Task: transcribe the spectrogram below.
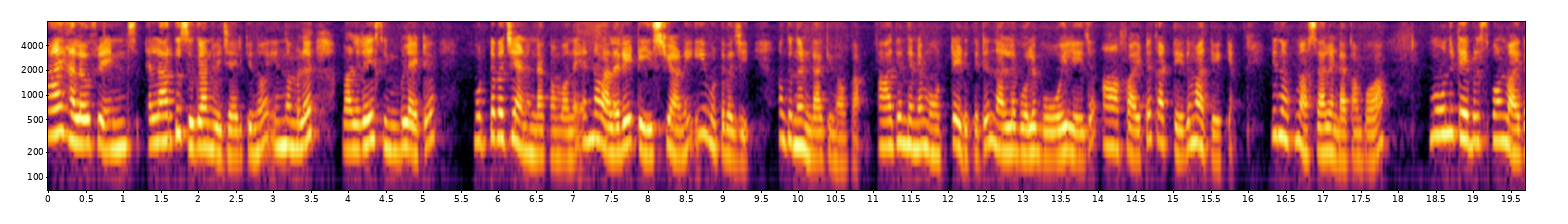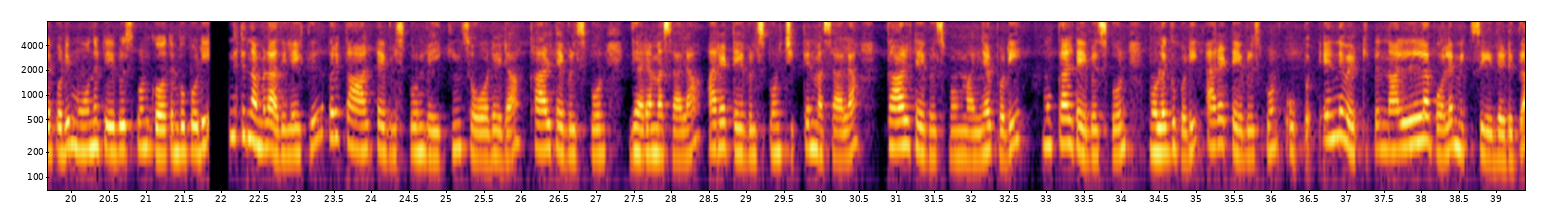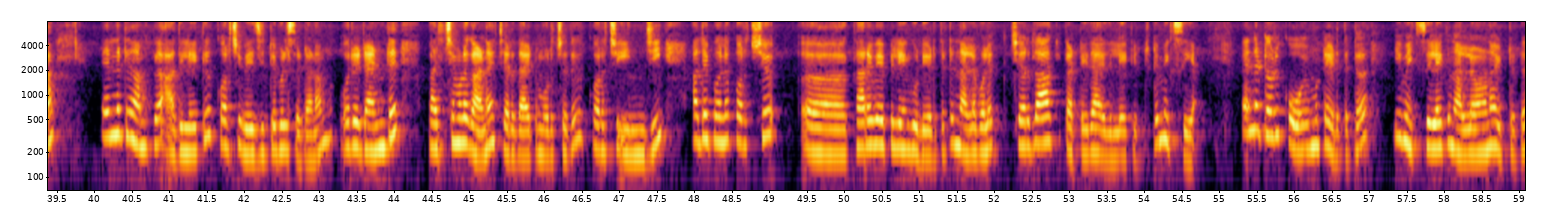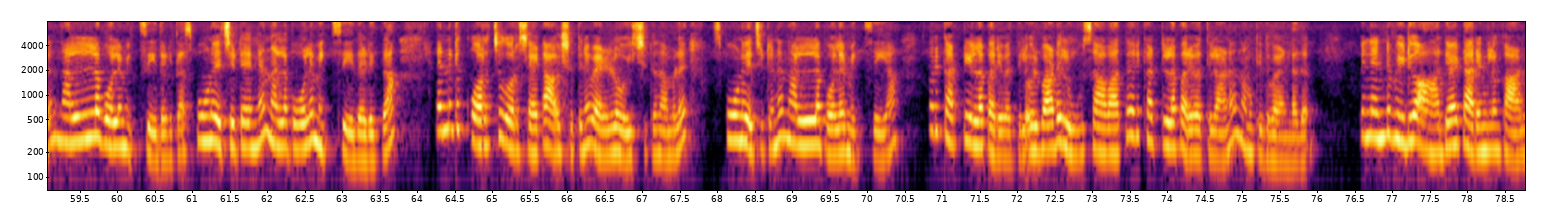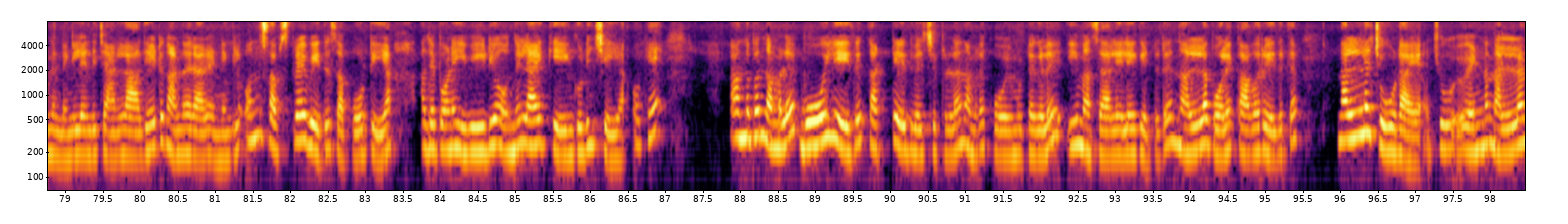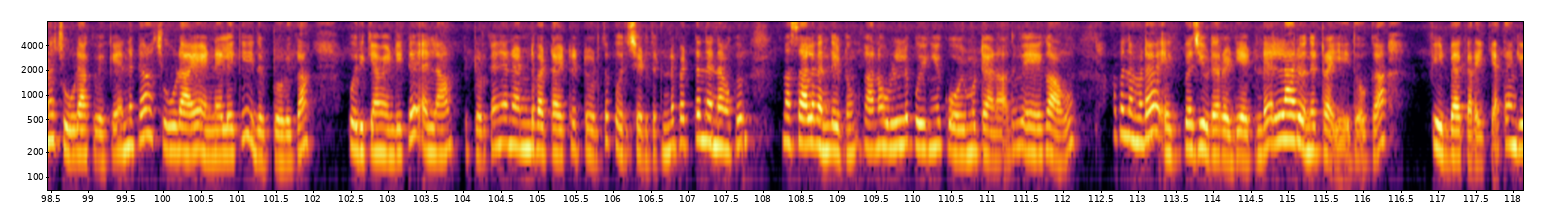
Hi hello friends എല്ലാവർക്കും സുഖമാണെന്ന് വിചാരിക്കുന്നു. ഇന്ന് നമ്മൾ വളരെ സിമ്പിളായിട്ട് മുട്ട ബജിയാണ് ഉണ്ടാക്കാൻ പോകുന്നത്. എന്നാൽ വളരെ ടേസ്റ്റിയാണ് ഈ മുട്ട നമുക്കൊന്ന് ഉണ്ടാക്കി നോക്കാം. ആദ്യം തന്നെ മുട്ട എടുത്തിട്ട് നല്ലപോലെ ബോയിൽ ചെയ്ത് ഹാഫായിട്ട് കട്ട് ചെയ്ത് മാറ്റി വയ്ക്കാം ഇത് നമുക്ക് മസാല ഉണ്ടാക്കാൻ പോവാം. മൂന്ന് ടേബിൾ സ്പൂൺ മൈദപ്പൊടി മൂന്ന് ടേബിൾ സ്പൂൺ ഗോതമ്പ് പൊടി എന്നിട്ട് നമ്മൾ അതിലേക്ക് ഒരു കാൽ ടേബിൾ സ്പൂൺ ബേക്കിംഗ് സോഡ ഇടുക കാൽ ടേബിൾ സ്പൂൺ ഗരം മസാല അര ടേബിൾ സ്പൂൺ ചിക്കൻ മസാല കാൽ ടേബിൾ സ്പൂൺ മഞ്ഞൾപ്പൊടി മുക്കാൽ ടേബിൾ സ്പൂൺ മുളക് പൊടി അര ടേബിൾ സ്പൂൺ ഉപ്പ് എന്നിവ ഇട്ടിട്ട് നല്ലപോലെ മിക്സ് ചെയ്തെടുക്കുക എന്നിട്ട് നമുക്ക് അതിലേക്ക് കുറച്ച് വെജിറ്റബിൾസ് ഇടണം. ഒരു രണ്ട് പച്ചമുളകാണ് ചെറുതായിട്ട് മുറിച്ചത്. കുറച്ച് ഇഞ്ചി അതേപോലെ കുറച്ച് കറിവേപ്പിലയും കൂടി എടുത്തിട്ട് നല്ലപോലെ ചെറുതാക്കി കട്ട് ചെയ്ത് അതിലേക്ക് ഇട്ടിട്ട് മിക്സ് ചെയ്യാം. എന്നിട്ട് ഒരു കോഴിമുട്ട എടുത്തിട്ട് ഈ മിക്സിയിലേക്ക് നല്ലോണം ഇട്ടിട്ട് നല്ലപോലെ മിക്സ് ചെയ്തെടുക്കുക. സ്പൂൺ വെച്ചിട്ട് തന്നെ നല്ലപോലെ മിക്സ് ചെയ്തെടുക്കുക. എന്നിട്ട് കുറച്ച് കുറച്ചായിട്ട് ആവശ്യത്തിന് വെള്ളം ഒഴിച്ചിട്ട് നമ്മൾ സ്പൂൺ വെച്ചിട്ട് നല്ലപോലെ മിക്സ് ചെയ്യാം. ഒരു കട്ടിയുള്ള പരുവത്തിൽ ഒരുപാട് ലൂസാവാത്ത ഒരു കട്ടിയുള്ള പരുവത്തിലാണ് നമുക്കിത് വേണ്ടത്. പിന്നെ എന്റെ വീഡിയോ ആദ്യമായിട്ട് ആരെങ്കിലും കാണുന്നുണ്ടെങ്കിൽ എന്റെ ചാനൽ ആദ്യമായിട്ട് കാണുന്നവരാരുണ്ടെങ്കിൽ ഒന്ന് സബ്സ്ക്രൈബ് ചെയ്ത് സപ്പോർട്ട് ചെയ്യുക. അതേപോലെ ഈ വീഡിയോ ഒന്ന് ലൈക്ക് ചെയ്യുകയും കൂടി ചെയ്യുക. ഓക്കെ അന്നിപ്പം നമ്മൾ ബോയിൽ ചെയ്ത് കട്ട് ചെയ്ത് വെച്ചിട്ടുള്ള നമ്മുടെ കോഴിമുട്ടകൾ ഈ മസാലയിലേക്ക് ഇട്ടിട്ട് നല്ല പോലെ കവർ ചെയ്തിട്ട് നല്ല ചൂടായ ചൂ എണ്ണ നല്ലോണം ചൂടാക്കി വെക്കുക. എന്നിട്ട് ആ ചൂടായ എണ്ണയിലേക്ക് ഇതിട്ട് കൊടുക്കുക. പൊരിക്കാൻ വേണ്ടിയിട്ട് എല്ലാം ഇട്ട് കൊടുക്കുക. ഞാൻ രണ്ട് വട്ടമായിട്ട് ഇട്ട് കൊടുത്ത് പൊരിച്ചെടുത്തിട്ടുണ്ട്. പെട്ടെന്ന് തന്നെ നമുക്ക് മസാല വെന്ത് കിട്ടും. കാരണം ഉള്ളിൽ പുഴുങ്ങിയ കോഴിമുട്ടയാണ് അത് വേഗമാവും അപ്പം നമ്മുടെ എഗ് ബജി ഇവിടെ റെഡി ആയിട്ടുണ്ട്. എല്ലാവരും ഒന്ന് ട്രൈ ചെയ്ത് നോക്കുക. ഫീഡ്ബാക്ക് അറിയിക്കുക. താങ്ക്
